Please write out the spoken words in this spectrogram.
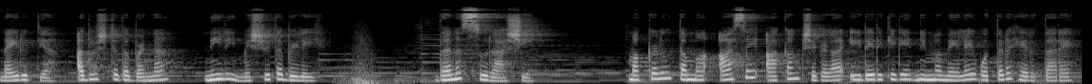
ನೈಋತ್ಯ ಅದೃಷ್ಟದ ಬಣ್ಣ, ನೀಲಿ ಮಿಶ್ರಿತ ಬಿಳಿ. ಧನಸ್ಸು ರಾಶಿ. ಮಕ್ಕಳು ತಮ್ಮ ಆಸೆ ಆಕಾಂಕ್ಷೆಗಳ ಈಡೇರಿಕೆಗೆ ನಿಮ್ಮ ಮೇಲೆ ಒತ್ತಡ ಹೇರುತ್ತಾರೆ.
